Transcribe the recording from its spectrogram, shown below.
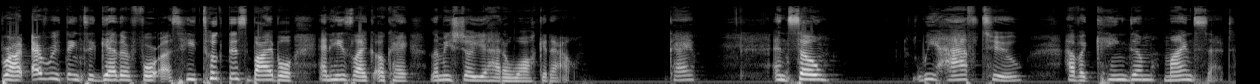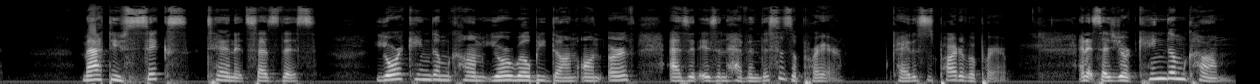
brought everything together for us. He took this Bible and he's like, okay, let me show you how to walk it out. Okay? And so we have to have a kingdom mindset. Matthew 6 10, it says this Your kingdom come, your will be done on earth as it is in heaven. This is a prayer. Okay? This is part of a prayer. And it says, Your kingdom come,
